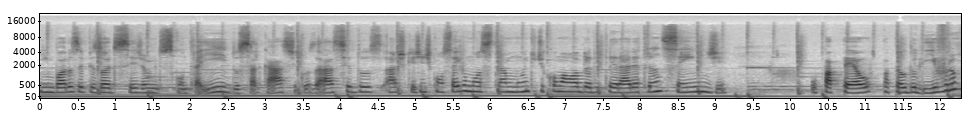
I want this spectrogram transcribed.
embora os episódios sejam descontraídos, sarcásticos, ácidos, acho que a gente consegue mostrar muito de como a obra literária transcende o papel, papel do livro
